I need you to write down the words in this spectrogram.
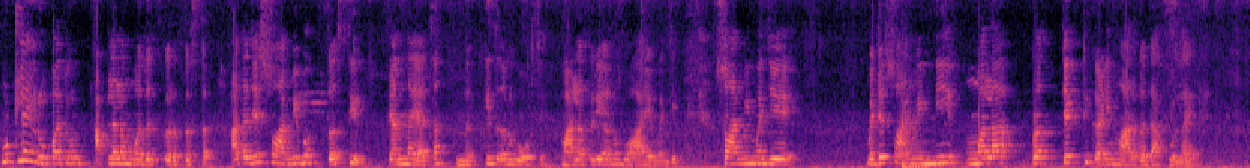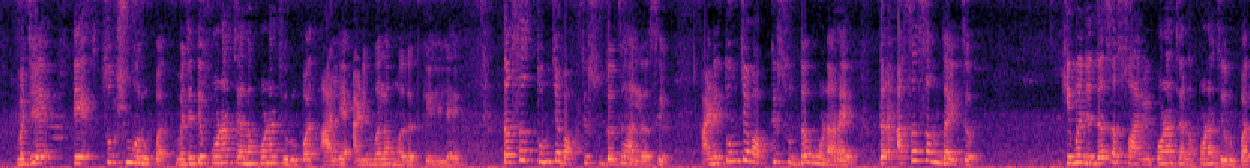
कुठल्याही रूपात येऊन आपल्याला मदत करत असतात. आता जे स्वामी भक्त असतील त्यांना याचा नक्कीच अनुभव असेल. मला तरी अनुभव आहे म्हणजे. स्वामी म्हणजे म्हणजे स्वामींनी मला प्रत्येक ठिकाणी मार्ग दाखवला आहे म्हणजे ते सूक्ष्म रूपात म्हणजे ते कोणाच्या ना कोणाच्या रूपात आले आणि मला मदत केलेली आहे. तसंच तुमच्या बाबतीत सुद्धा झालं असेल आणि तुमच्या बाबतीत सुद्धा होणार आहे. तर असं समजायचं की म्हणजे जसं स्वामी कोणाच्या ना कोणाच्या रूपात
